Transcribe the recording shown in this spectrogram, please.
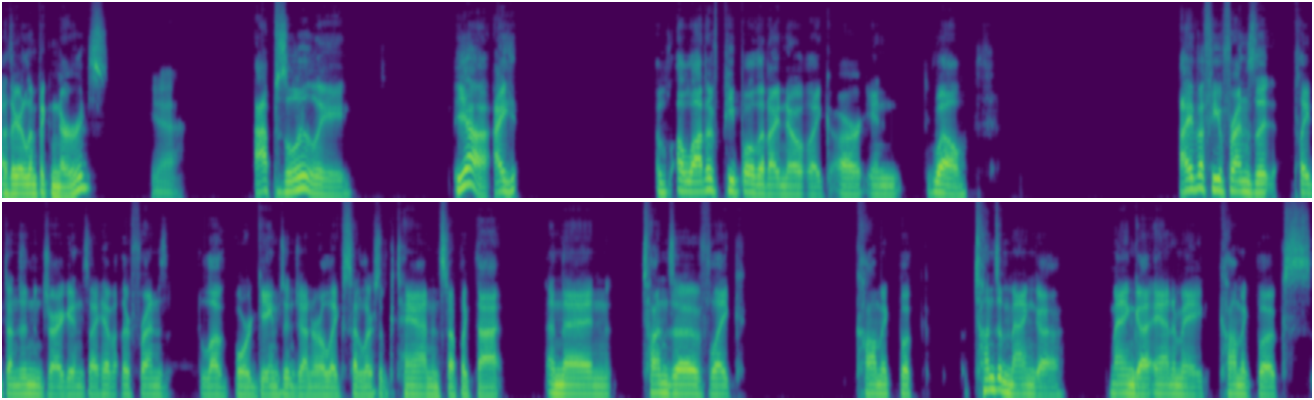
Are there Olympic nerds? Yeah. Absolutely. Yeah. I, a lot of people that I know like are in, well, I have a few friends that play Dungeons and Dragons. I have other friends that love board games in general, like Settlers of Catan and stuff like that. And then tons of like comic book, tons of manga, manga, anime, comic books,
